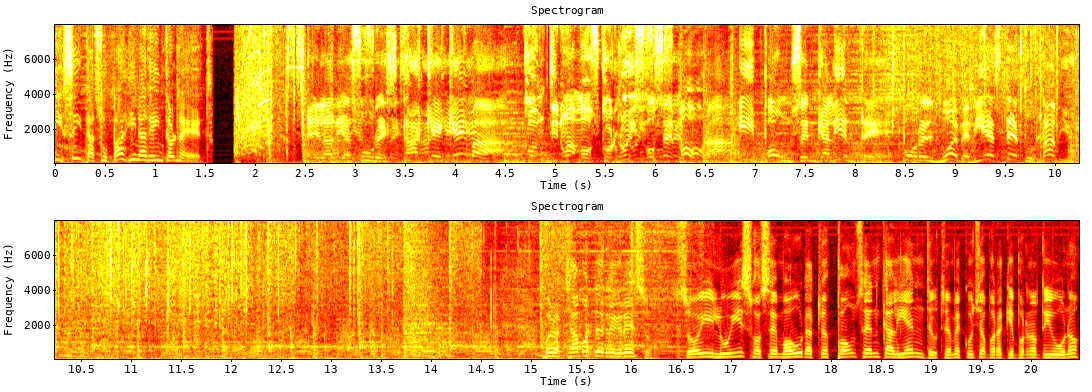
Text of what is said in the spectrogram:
Visita su página de internet. El área sur está que quema. Continuamos con Luis José Moura y Ponce en Caliente por el 910 de tu radio. Bueno, estamos de regreso. Soy Luis José Moura, esto es Ponce en Caliente. Usted me escucha por aquí por Noti1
